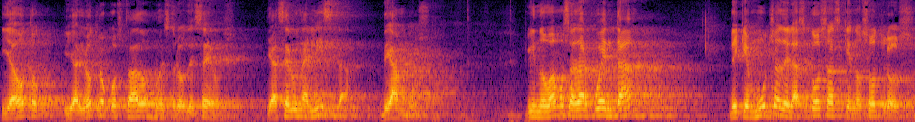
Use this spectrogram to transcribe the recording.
y, al otro costado nuestros deseos y hacer una lista de ambos. Y nos vamos a dar cuenta de que muchas de las cosas que nosotros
